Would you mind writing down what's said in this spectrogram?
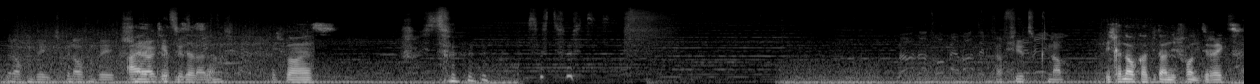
Ich bin auf dem Weg, ich bin auf dem Weg. Schneller Alter, geht's jetzt leider ich weiß. Scheiße. War viel zu knapp. Ich renne auch gerade wieder an die Front direkt.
